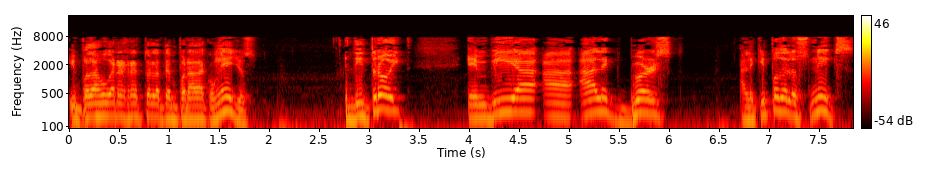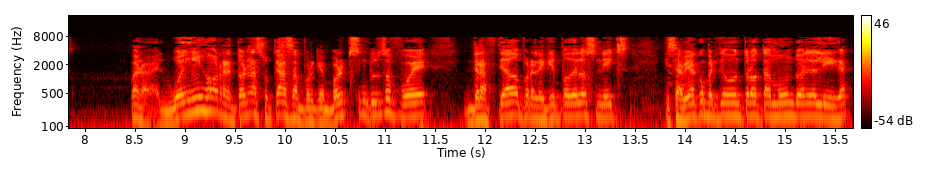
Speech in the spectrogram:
y pueda jugar el resto de la temporada con ellos. Detroit envía a Alec Burst al equipo de los Knicks. Bueno, el buen hijo retorna a su casa porque Burks incluso fue drafteado por el equipo de los Knicks y se había convertido en un trotamundo en la liga,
